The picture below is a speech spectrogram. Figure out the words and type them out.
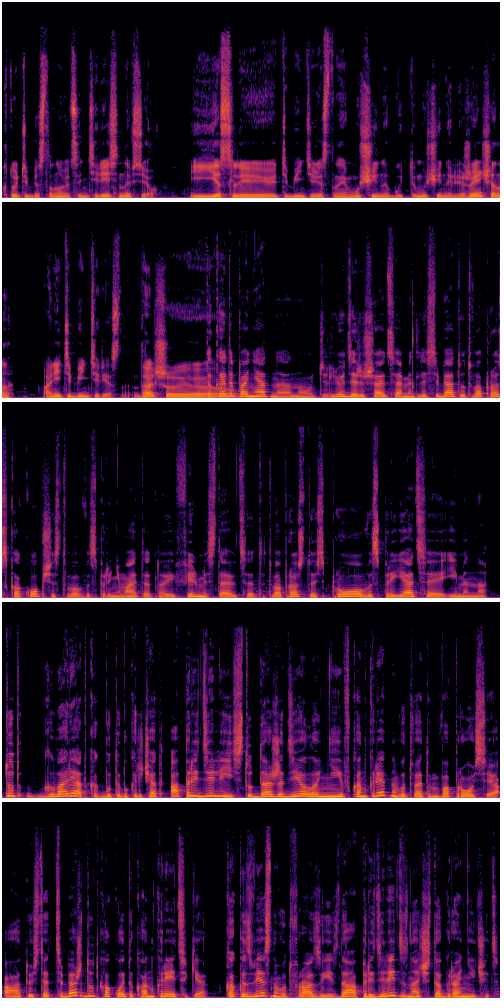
кто тебе становится интересен и все. И если тебе интересны мужчины, будь ты мужчина или женщина, они тебе интересны. Дальше... Так это понятно, ну, люди решают сами для себя. Тут вопрос, как общество воспринимает это, но и в фильме ставится этот вопрос, то есть про восприятие именно. Тут говорят, как будто бы кричат, определись. Тут даже дело не в конкретно вот в этом вопросе, а то есть от тебя ждут какой-то конкретики. Как известно, вот фраза есть, да, определить значит ограничить.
